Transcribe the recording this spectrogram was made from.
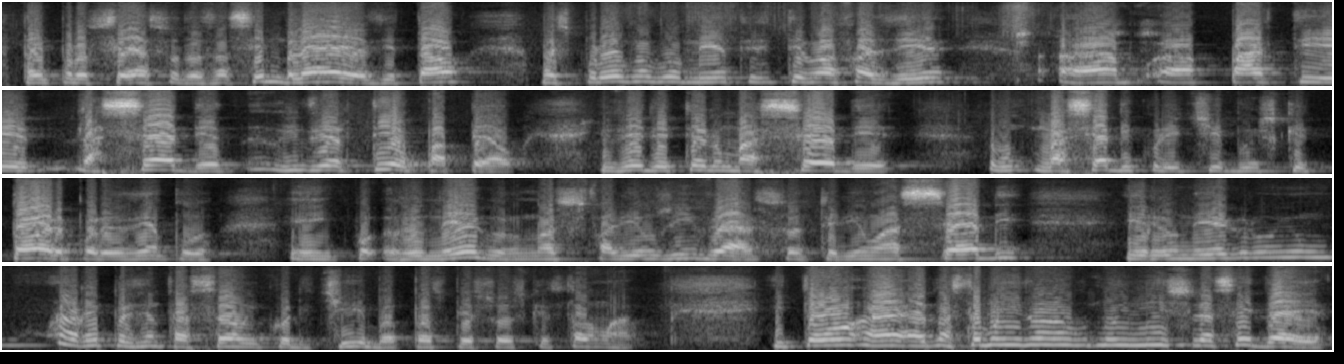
está em processo das assembleias e tal, mas provavelmente a gente vai fazer a, a parte da sede, inverter o papel. Em vez de ter uma sede uma sede em Curitiba, um escritório, por exemplo, em Rio Negro, nós faríamos o inverso. Teríamos uma sede em Rio Negro e uma representação em Curitiba para as pessoas que estão lá. Então, é, nós estamos indo no início dessa ideia.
